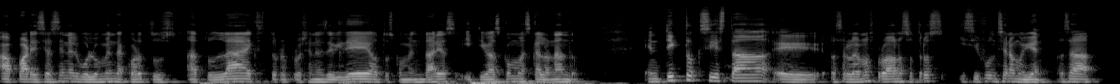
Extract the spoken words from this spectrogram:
aparecías en el volumen de acuerdo a tus, a tus likes, a tus reproducciones de video, a tus comentarios y te ibas como escalonando. En TikTok sí está, eh, o sea, lo hemos probado nosotros y sí funciona muy bien. O sea,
